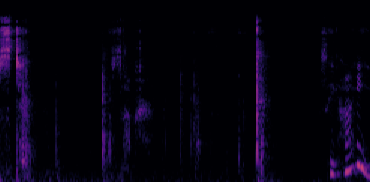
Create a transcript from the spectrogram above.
Summer. Say hi.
